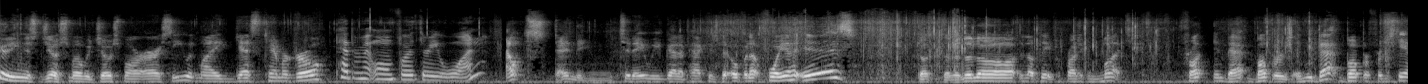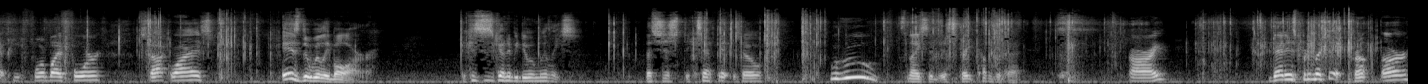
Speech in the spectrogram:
Good evening, this is Joe Schmoe with Joe Schmoe RC with my guest camera girl. Peppermint one four three one. Outstanding. Today we've got a package to open up for you is da, da, da, da, da, an update for Project Mutt. Front and back bumpers. And the back bumper for the Stampede 4x4, stock wise, is the Wheelie Bar. Because this is going to be doing wheelies. Let's just accept it. So, woohoo! It's nice that it just straight comes with that. Alright. That is pretty much it. Front bar,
